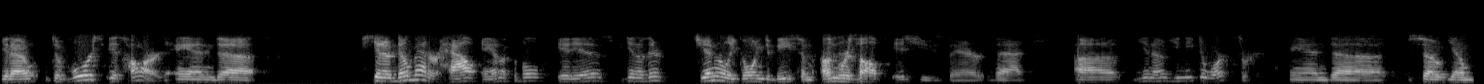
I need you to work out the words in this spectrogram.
You know, divorce is hard and uh you know, no matter how amicable it is, you know, there generally going to be some unresolved issues there that uh, you know you need to work through. And uh, so you know,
